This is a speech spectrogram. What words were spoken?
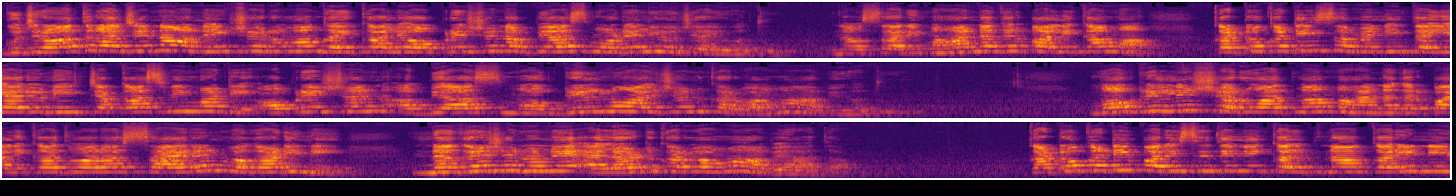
ગુજરાત રાજ્યના અનેક શહેરોમાં ગઈકાલે ઓપરેશન અભ્યાસ મોડેલ યોજાયું હતું. નવસારી મહાનગરપાલિકામાં કટોકટી સમયની તૈયારીઓની ચકાસણી માટે ઓપરેશન અભ્યાસ મોકડ્રીલનું આયોજન કરવામાં આવ્યું હતું. મોકડ્રીલની શરૂઆતમાં મહાનગરપાલિકા દ્વારા સાયરન વગાડીને નગરજનોને એલર્ટ કરવામાં આવ્યા હતા. કટોકટી પરિસ્થિતિની કલ્પના કરીને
